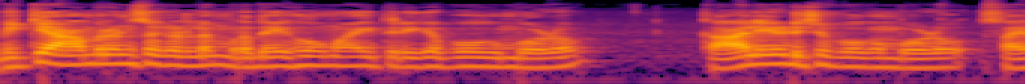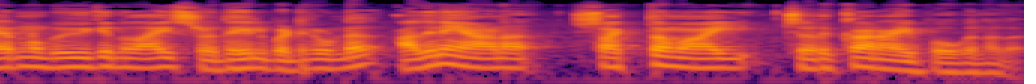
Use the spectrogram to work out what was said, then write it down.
മിക്ക ആംബുലൻസുകളിലും മൃതദേഹവുമായി തിരികെ പോകുമ്പോഴോ കാലിയടിച്ചു പോകുമ്പോഴോ സൈറൺ ഉപയോഗിക്കുന്നതായി ശ്രദ്ധയിൽപ്പെട്ടിട്ടുണ്ട്. അതിനെയാണ് ശക്തമായി ചെറുക്കാനായി പോകുന്നത്.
